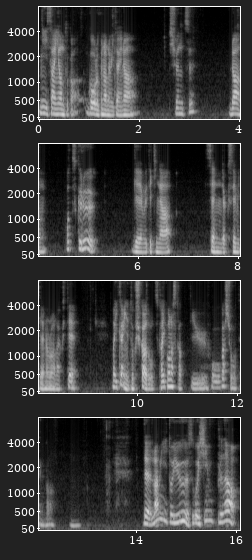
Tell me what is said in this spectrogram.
う、234とか567みたいな、春ツランを作るゲーム的な戦略性みたいなのはなくて、まあ、いかにね特殊カードを使いこなすかっていう方が焦点かな。うんで、ラミーというすごいシンプルな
